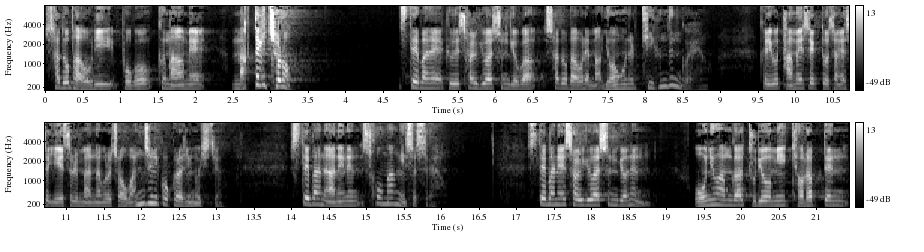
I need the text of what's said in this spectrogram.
사도 바울이 보고 그 마음에 막대기처럼 스테반의 그 설교와 순교가 사도 바울의 영혼을 뒤흔든 거예요. 그리고 담에색 도상에서 예수를 만남으로 저 완전히 꼬꾸라진 것이죠. 스테반 안에는 소망이 있었어요. 스테반의 설교와 순교는 온유함과 두려움이 결합된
